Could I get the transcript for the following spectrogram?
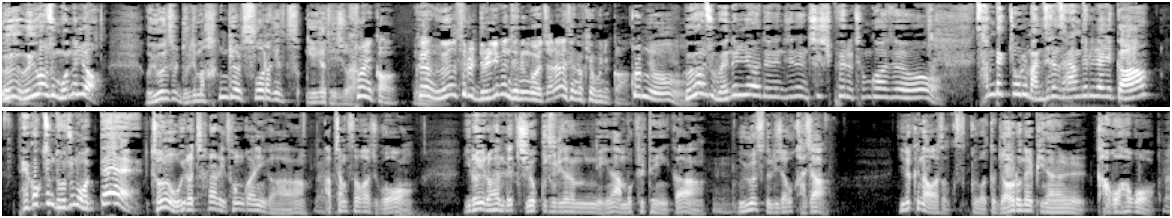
의, 의원수 못 늘려. 의원수를 늘리면 한결 수월하게 서- 얘기가 되죠. 그러니까 그냥 의원수를 늘리면 되는 거였잖아요. 생각해 보니까. 그럼요. 의원수 왜 늘려야 되는지는 70회를 청구하세요. 300조를 만드는 사람들이라니까. 100억쯤 더 주면 어때? 저는 오히려 차라리 선관위가 네. 앞장서가지고 이러이러한데 지역구 줄이자는 얘기는 안 먹힐 테니까 음. 의원수 늘리자고 가자. 이렇게 나와서 그 어떤 여론의 비난을 각오하고 네.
